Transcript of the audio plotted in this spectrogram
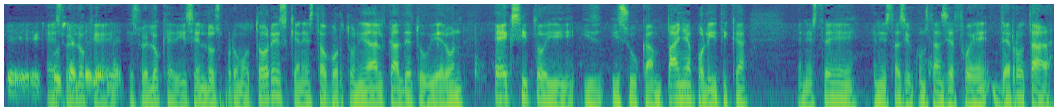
que eso es lo que eso es lo que dicen los promotores que en esta oportunidad alcalde tuvieron éxito y, su campaña política en este en estas circunstancias fue derrotada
